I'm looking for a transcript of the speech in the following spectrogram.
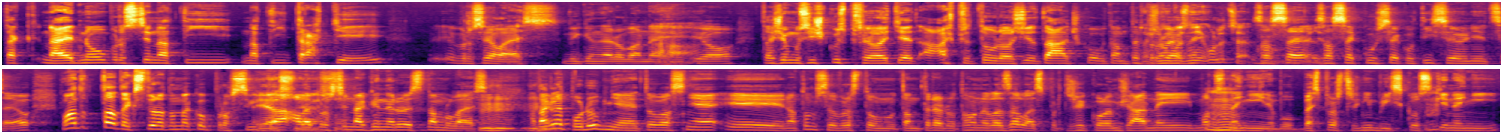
tak najednou prostě na té na tý trati je prostě les vygenerovaný, Aha. jo. Takže musíš kus přeletět a až před tou další otáčkou tam teprve ulice, jako zase, vidět. zase kus jako té silnice, jo. Ona to, ta textura tam jako prosvítá, Jasně, ale jasně. prostě nageneruje se tam les. Mm-hmm. A takhle podobně je to vlastně i na tom Silverstoneu, tam teda do toho neleze les, protože kolem žádnej moc mm-hmm. není, nebo bezprostřední blízkosti není,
